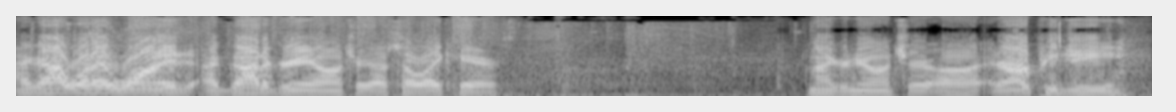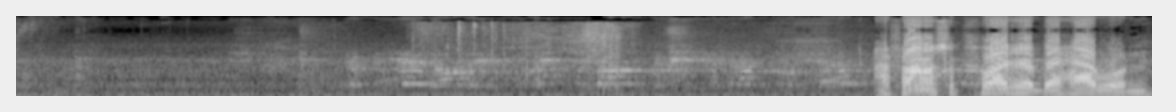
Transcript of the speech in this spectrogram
I got what I wanted. I got a grenade launcher. That's all I care. Not a grenade launcher. Uh, an RPG. I found a supply drop that had one.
